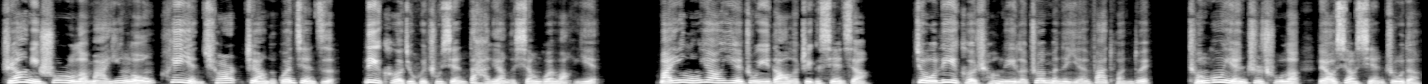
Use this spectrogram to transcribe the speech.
只要你输入了马应龙黑眼圈这样的关键字，立刻就会出现大量的相关网页。马应龙药业注意到了这个现象，就立刻成立了专门的研发团队。成功研制出了疗效显著的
